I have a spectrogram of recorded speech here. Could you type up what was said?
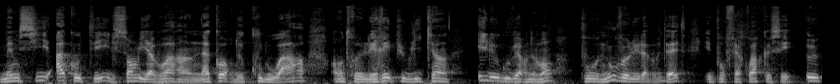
même si à côté il semble y avoir un accord de couloir entre les Républicains et le gouvernement pour nous voler la vedette et pour faire croire que c'est eux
